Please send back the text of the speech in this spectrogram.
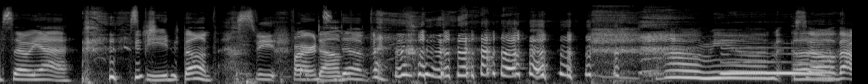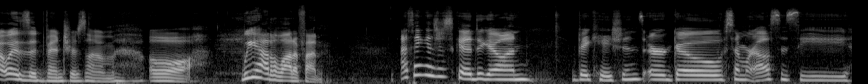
So yeah. Speed bump. speed fart Farts dump. dump. Oh man. Uh. so that was adventuresome. Oh, we had a lot of fun. I think it's just good to go on vacations or go somewhere else and see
